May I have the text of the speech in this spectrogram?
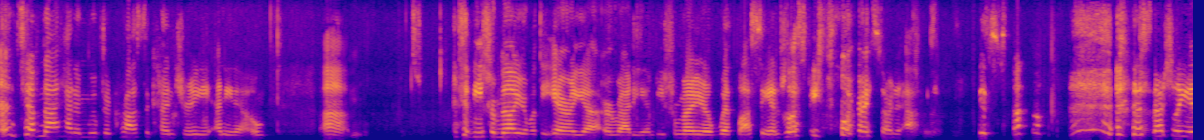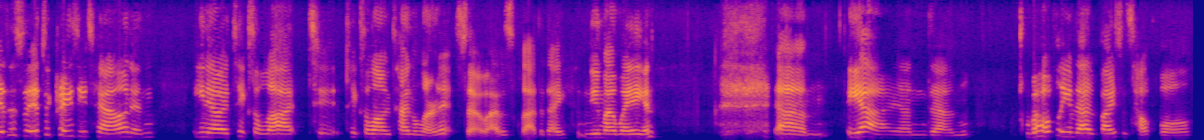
and to have not had to move across the country and you know um, to be familiar with the area already and be familiar with Los Angeles before I started. So, especially it's a, it's a crazy town and you know it takes a lot to it takes a long time to learn it. So I was glad that I knew my way and um, yeah and um, but hopefully that advice is helpful.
